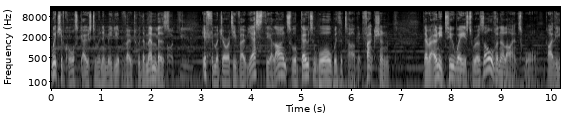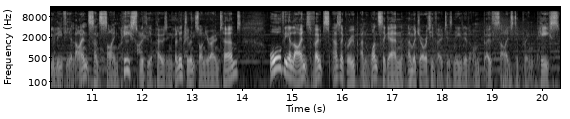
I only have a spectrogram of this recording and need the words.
which of course goes to an immediate vote with the members. If the majority vote yes, the alliance will go to war with the target faction. There are only two ways to resolve an alliance war. Either you leave the alliance and sign peace with the opposing belligerents on your own terms, or the alliance votes as a group and once again a majority vote is needed on both sides to bring peace.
